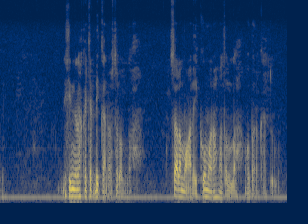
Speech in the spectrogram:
Di sinilah kecerdikan Rasulullah. Assalamualaikum warahmatullahi wabarakatuh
